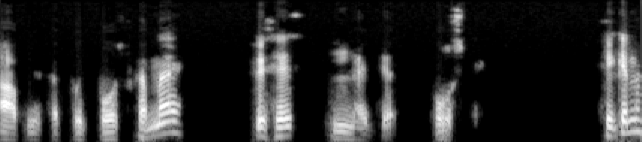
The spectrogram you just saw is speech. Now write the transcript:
आपने सब कुछ पोस्ट करना है। दिस इज़ लेजर पोस्टिंग ठीक है ना?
